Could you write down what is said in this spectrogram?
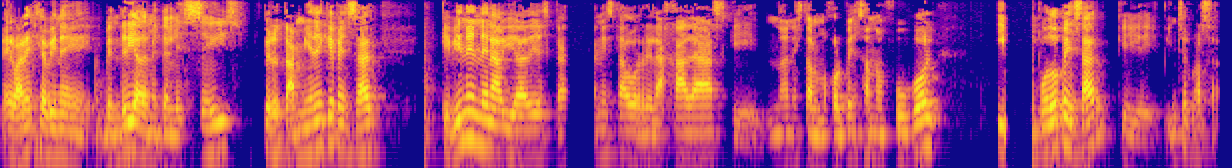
el Valencia viene, vendría de meterle seis, pero también hay que pensar que vienen de Navidades, han estado relajadas, que no han estado a lo mejor pensando en fútbol. Y puedo pensar que pinche el Barça,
